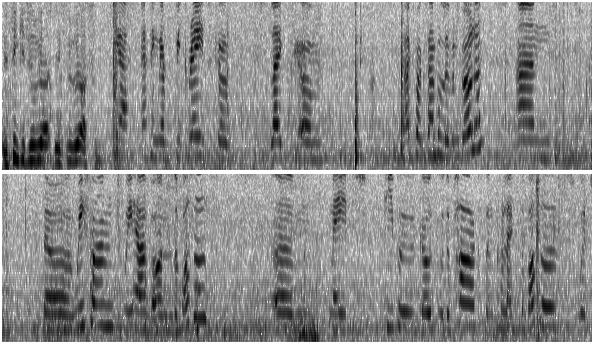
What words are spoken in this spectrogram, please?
you think it will be, it will be awesome? yeah I think that would be great because like um, I for example live in Berlin and the refund we have on the bottles um, made people go through the parks and collect the bottles which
